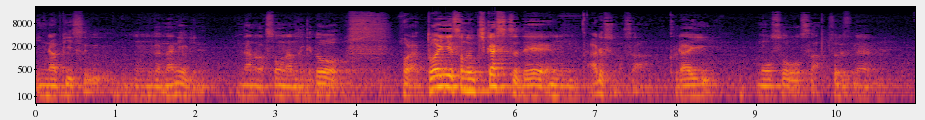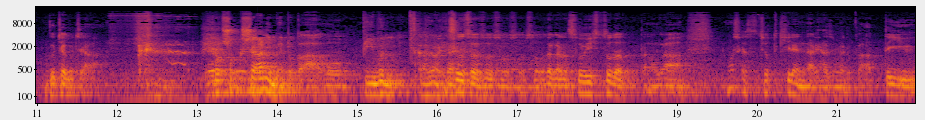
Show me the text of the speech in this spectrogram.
インナーピースが何よりなのはそうなんだけどほらとはいえその地下室である種のさ暗い妄想をさそうですね。ぐちゃぐちゃ。エロ触手アニメとかを PV に使うようにそうそうそうそうそうだからそういう人だったのがもしかしてちょっと綺麗になり始めるかっていう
